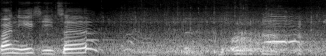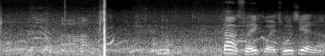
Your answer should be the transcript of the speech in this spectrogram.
帮你洗车，大水鬼出现了。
